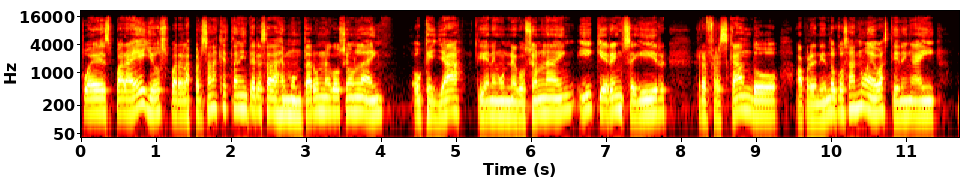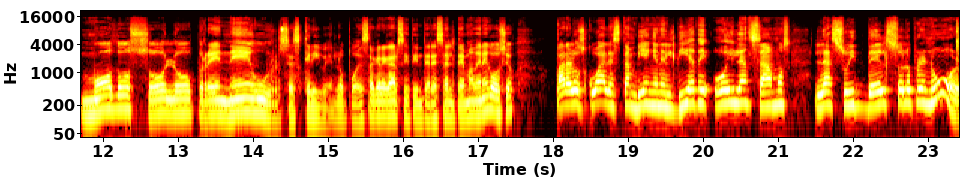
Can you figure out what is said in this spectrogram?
pues para ellos, para las personas que están interesadas en montar un negocio online o que ya tienen un negocio online y quieren seguir refrescando, aprendiendo cosas nuevas, tienen ahí modo solopreneur se escribe. Lo puedes agregar si te interesa el tema de negocio, para los cuales también en el día de hoy lanzamos la suite del solopreneur.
